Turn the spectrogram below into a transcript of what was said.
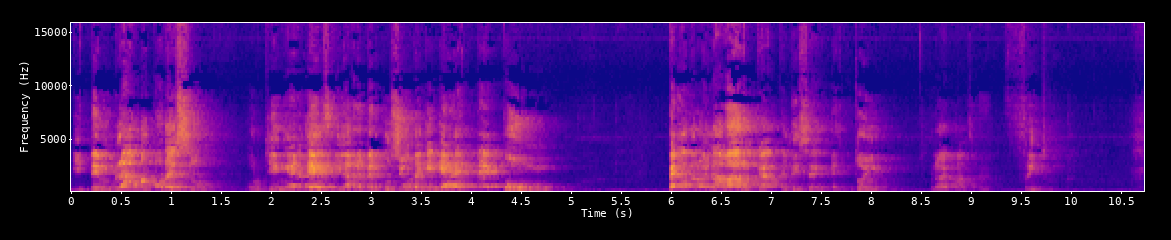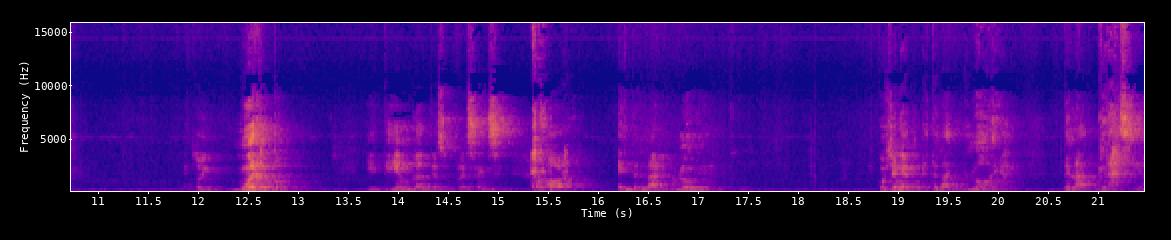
Y temblando por eso, por quien Él es y la repercusión de que Él esté con Pedro en la barca, Él dice, estoy, una vez más, frito. Estoy muerto. Y tiembla ante su presencia. Ahora, esta es la gloria. Escuchen esto, esta es la gloria de la gracia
